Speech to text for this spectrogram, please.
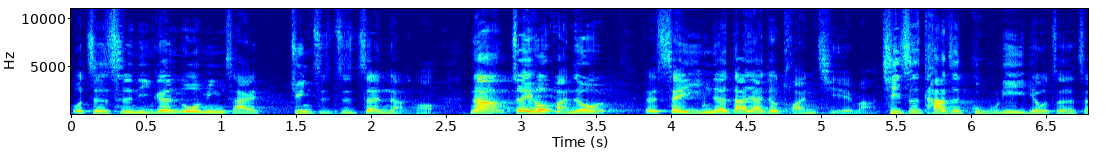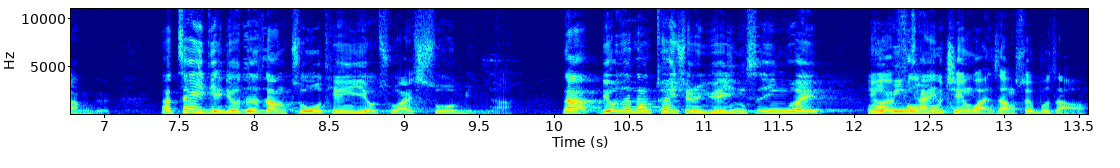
我支持你跟罗明才君子之争啊，哦，那最后反正谁赢了大家就团结嘛。其实他是鼓励刘哲章的。那这一点刘哲章昨天也有出来说明啊。那刘哲章退选的原因是因为因为父罗明才母亲晚上睡不着。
